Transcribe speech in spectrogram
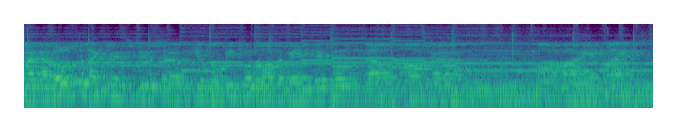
I'd also like to introduce a few more people on the main table. Now on uh, on my right,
